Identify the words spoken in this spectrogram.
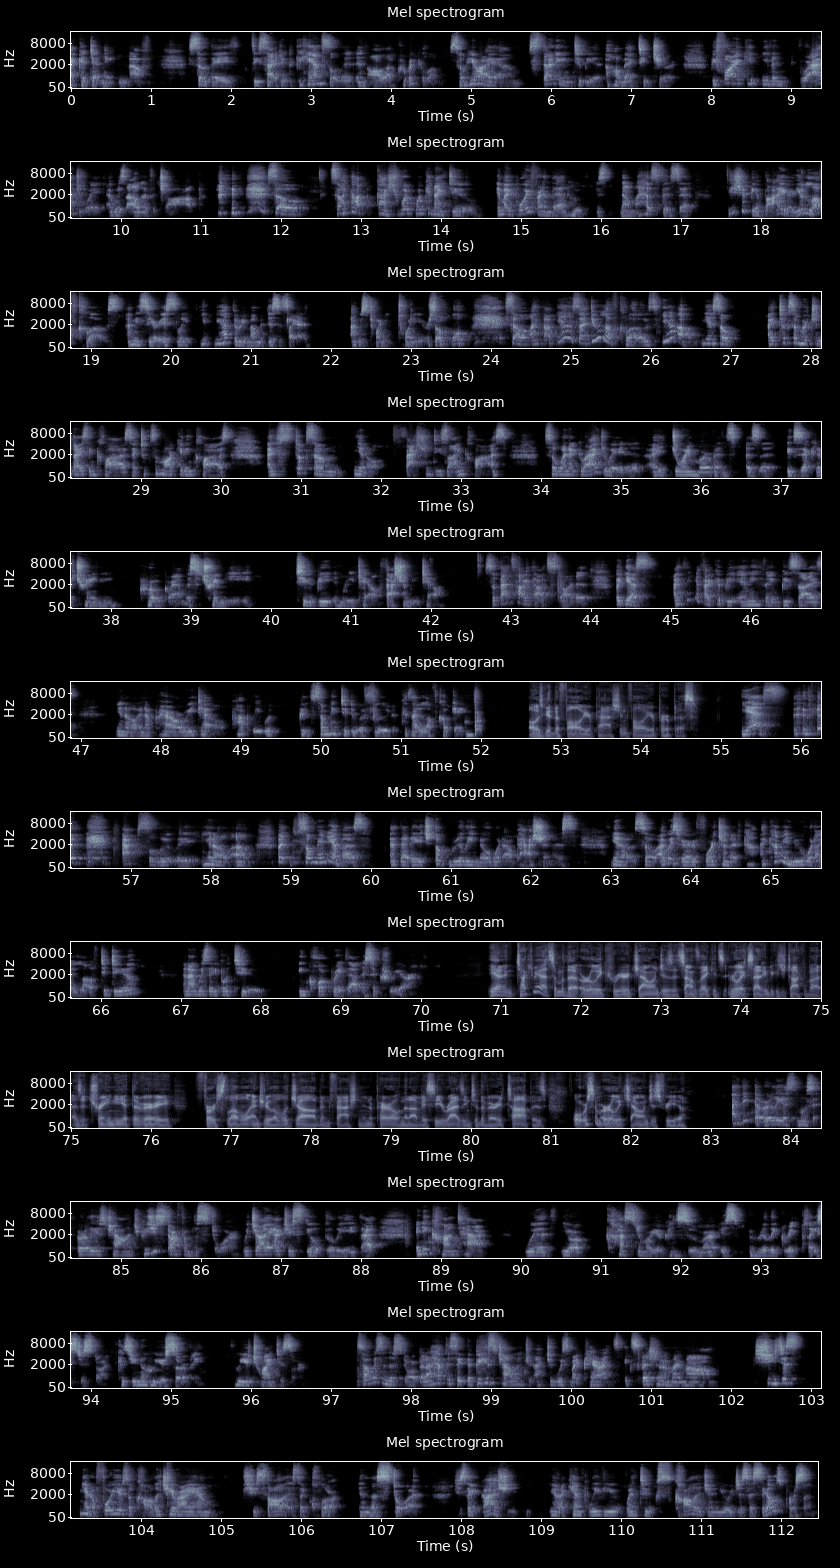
academic enough. So they decided to cancel it in all our curriculum. So here I am studying to be a home ec teacher. Before I could even graduate, I was out of a job. so so I thought, gosh, what, what can I do? And my boyfriend then, who is now my husband, said, you should be a buyer. You love clothes. I mean, seriously, you, you have to remember this is like a I was 20, 20 years old. So I thought, yes, I do love clothes. Yeah. Yeah. So I took some merchandising class. I took some marketing class. I took some, you know, fashion design class. So when I graduated, I joined Mervyn's as an executive training program as a trainee to be in retail, fashion retail. So that's how I got started. But yes, I think if I could be anything besides, you know, an apparel retail, probably would be something to do with food because I love cooking. Always good to follow your passion, follow your purpose. Yes, absolutely. You know, um, but so many of us at that age don't really know what our passion is. You know, so I was very fortunate. I kind of knew what I loved to do, and I was able to incorporate that as a career. Yeah, and talk to me about some of the early career challenges. It sounds like it's really exciting because you talk about as a trainee at the very first level, entry level job in fashion and apparel, and then obviously rising to the very top. Is what were some early challenges for you? I think the earliest, most earliest challenge, because you start from the store, which I actually still believe that any contact with your customer, your consumer, is a really great place to start because you know who you're serving, who you're trying to serve. So I was in the store, but I have to say the biggest challenge actually was my parents, especially my mom. She just, you know, four years of college, here I am. She saw it as a clerk in the store. She said, Gosh, you know, I can't believe you went to college and you were just a salesperson.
